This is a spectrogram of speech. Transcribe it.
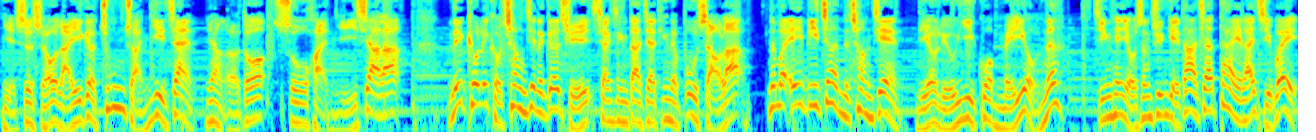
也是时候来一个中转驿站，让耳朵舒缓一下啦。n i c o n i c o 唱见的歌曲，相信大家听的不少啦。那么 A B 站的创建，你又留意过没有呢？今天有声君给大家带来几位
